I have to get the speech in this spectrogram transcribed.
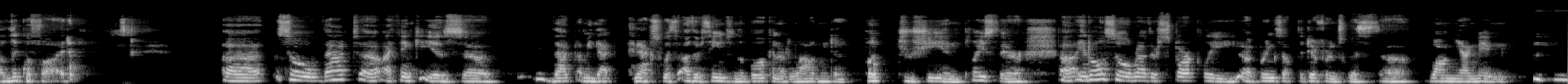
uh, liquefied. Uh, so that uh, I think is uh, that I mean that connects with other themes in the book, and it allowed me to put Zhu Xi in place there. Uh, it also rather starkly uh, brings up the difference with Wang Yangming. Mm-hmm.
